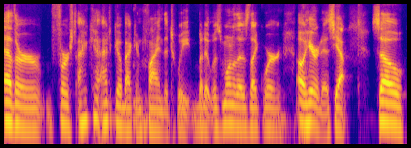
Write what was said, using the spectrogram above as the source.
other first. I had to go back and find the tweet, but it was one of those like where oh here it is, yeah. So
